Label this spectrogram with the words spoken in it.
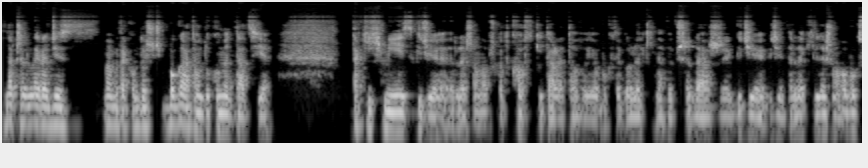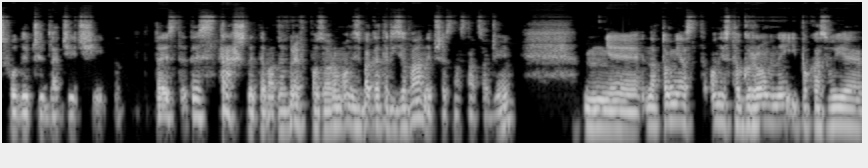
w Naczelnej Radzie mamy taką dość bogatą dokumentację takich miejsc, gdzie leżą na przykład kostki toaletowe i obok tego leki na wyprzedaży, gdzie, gdzie te leki leżą obok słodyczy dla dzieci. To jest, to jest straszny temat, wbrew pozorom. On jest bagatelizowany przez nas na co dzień. Mm, natomiast on jest ogromny i pokazuje,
